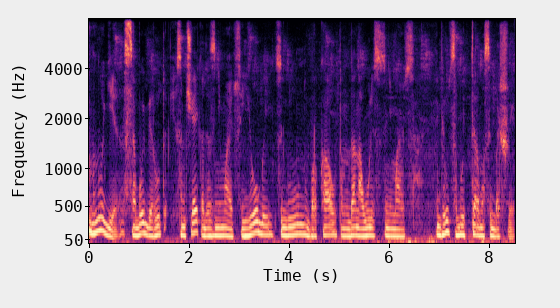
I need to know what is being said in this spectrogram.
Многие с собой берут сам чай, когда занимаются йогой, цигун, воркаутом, да, на улице занимаются. И берут с собой термосы большие.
